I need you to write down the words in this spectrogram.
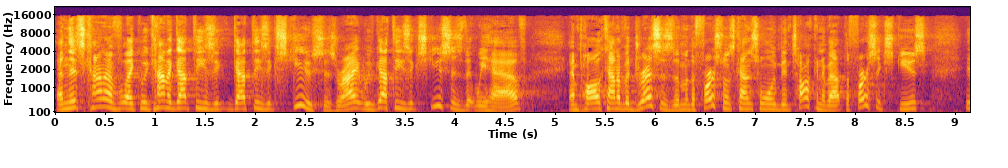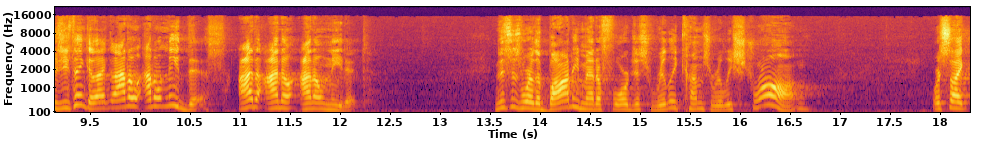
And it's kind of like we kind of got these, got these excuses, right? We've got these excuses that we have, and Paul kind of addresses them. And the first one's kind of one we've been talking about. The first excuse is you think, like, I don't, I don't need this. I, I, don't, I don't need it. And this is where the body metaphor just really comes really strong. Where it's like,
